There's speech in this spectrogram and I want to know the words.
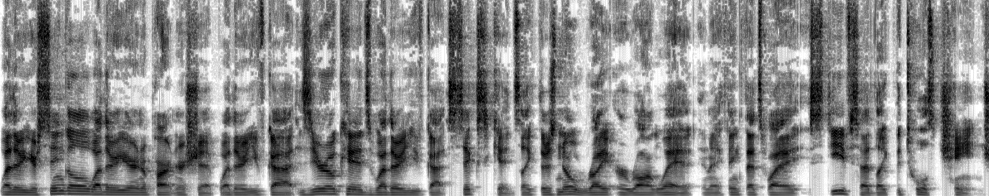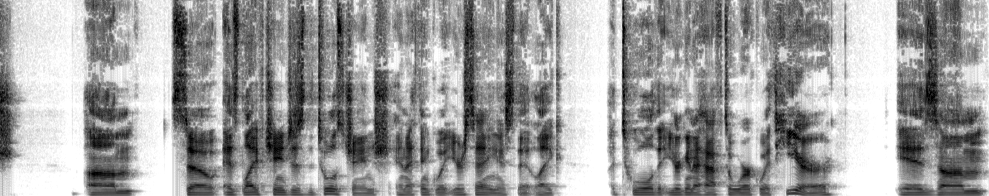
whether you're single, whether you're in a partnership, whether you've got zero kids, whether you've got six kids, like there's no right or wrong way. And I think that's why Steve said like the tools change. Um, so as life changes, the tools change. And I think what you're saying is that like a tool that you're going to have to work with here is um,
